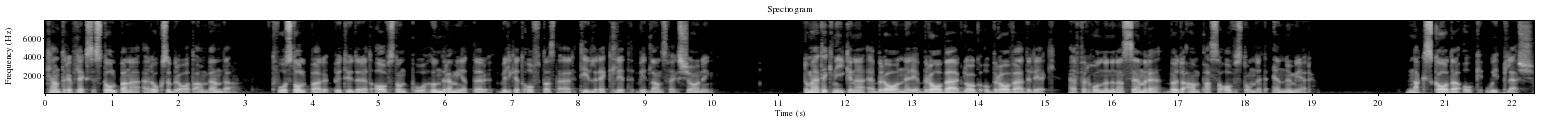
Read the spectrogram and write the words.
Kantreflexstolparna är också bra att använda. Två stolpar betyder ett avstånd på 100 meter vilket oftast är tillräckligt vid landsvägskörning. De här teknikerna är bra när det är bra väglag och bra väderlek. Är förhållandena sämre bör du anpassa avståndet ännu mer. Nackskada och whiplash.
